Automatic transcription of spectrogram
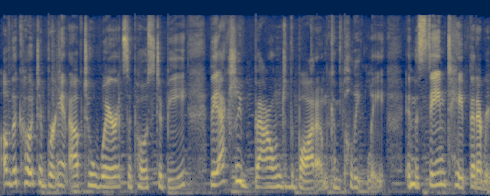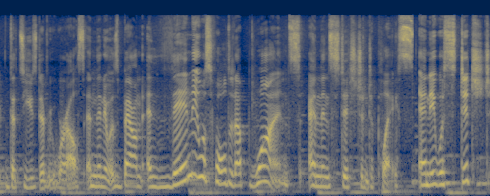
of the coat to bring it up to where it's supposed to be, they actually bound the bottom completely in the same tape that every, that's used everywhere else. And then it was bound and then it was folded up once and then stitched into place. And it was stitched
